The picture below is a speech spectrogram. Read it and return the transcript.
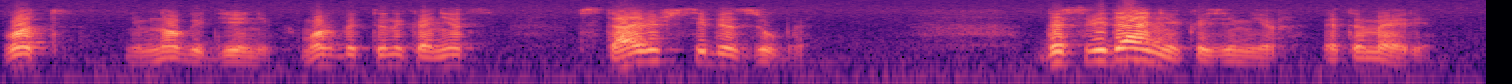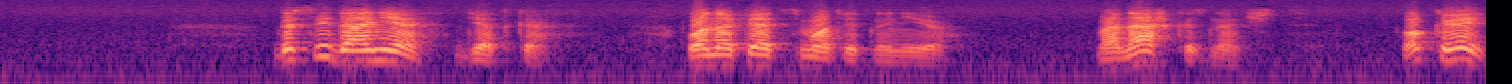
Вот немного денег. Может быть, ты, наконец, вставишь себе зубы. До свидания, Казимир. Это Мэри. «До свидания, детка». Он опять смотрит на нее. «Монашка, значит?» «Окей.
